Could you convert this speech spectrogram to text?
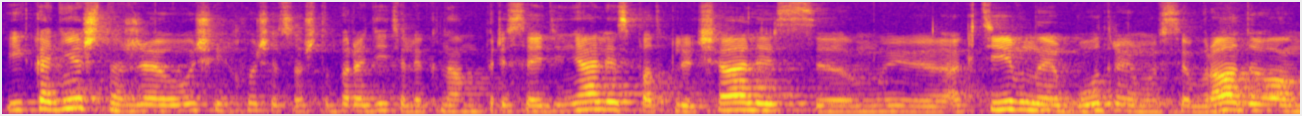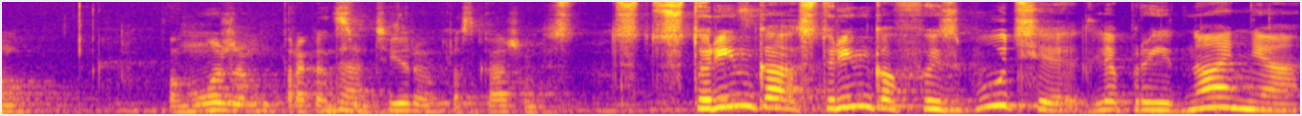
И, конечно же, очень хочется, чтобы родители к нам присоединялись, подключались. Э, Мы активные, бодрые, мы всем рады вам, поможем, проконсультируем, расскажем. Сторінка, сторінка в Фейсбуці для приєднання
